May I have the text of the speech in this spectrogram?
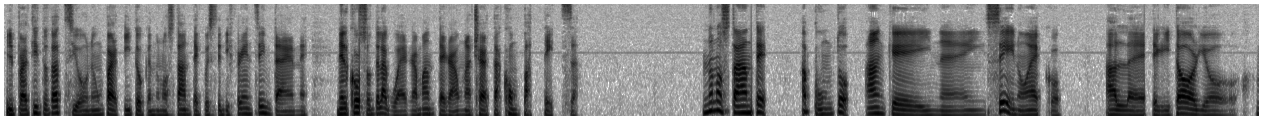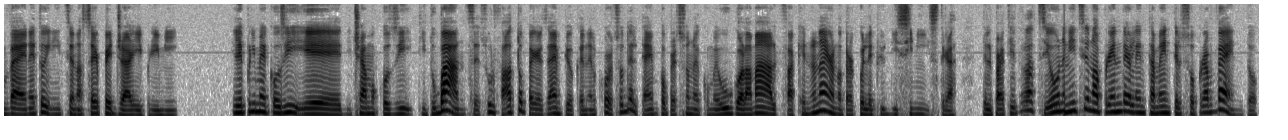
il partito d'azione un partito che, nonostante queste differenze interne, nel corso della guerra manterrà una certa compattezza. Nonostante, appunto, anche in, in seno, ecco, al territorio veneto iniziano a serpeggiare i primi le prime così, eh, diciamo così, titubanze sul fatto, per esempio, che nel corso del tempo persone come Ugo Lamalfa, che non erano tra quelle più di sinistra del Partito d'Azione, iniziano a prendere lentamente il sopravvento.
